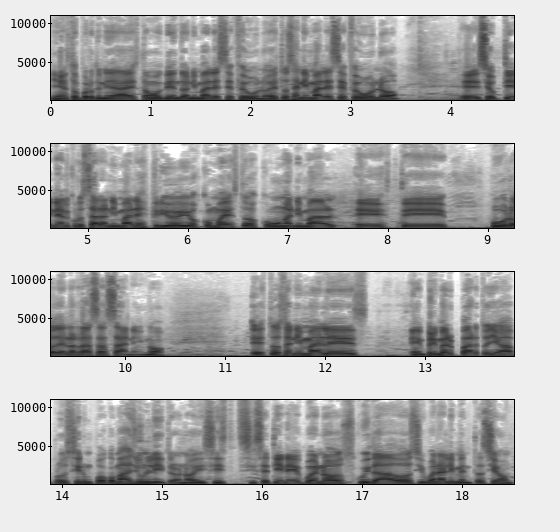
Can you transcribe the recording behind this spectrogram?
y en esta oportunidad estamos viendo animales F1. Estos animales F1 eh, se obtiene al cruzar animales criollos como estos con un animal este, puro de la raza Sanen. ¿no? Estos animales en primer parto llegan a producir un poco más de un litro, ¿no? Y si, se tiene buenos cuidados y buena alimentación,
